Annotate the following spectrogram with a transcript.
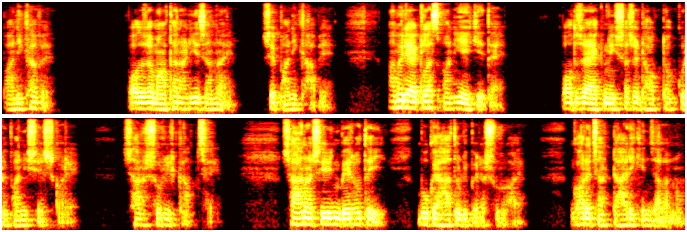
পানি খাবে? পদজা মাথা নাড়িয়ে জানায়, সে পানি খাবে। আমির এক গ্লাস পানি এগিয়ে দেয়। পদজা এক নিঃশ্বাসে ঢক ঢক করে পানি শেষ করে। সারা শরীর কাঁপছে। শাহানা শিরিন বের হতেই বুকে হাতুড়ি পেটা শুরু হয়। ঘরে চারটা হারিকেন জ্বালানো।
